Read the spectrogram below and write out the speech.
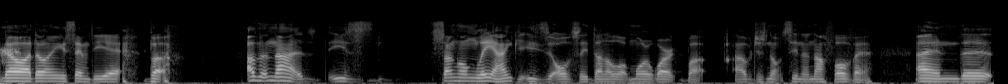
no, I don't think he's 70 yet. But other than that, he's Sun Hong Lei. I think he's obviously done a lot more work, but I've just not seen enough of it. And the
